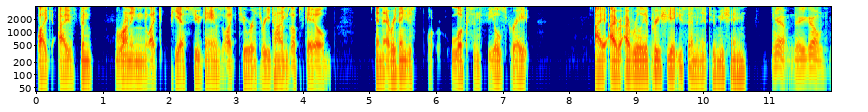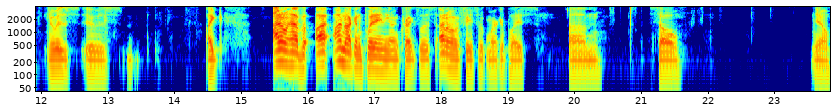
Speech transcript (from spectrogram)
Like I've been running like PS2 games like two or three times upscaled and everything just looks and feels great. I, I I really appreciate you sending it to me, Shane. Yeah, there you go. It was it was like I don't have I, I'm not gonna put anything on Craigslist. I don't have a Facebook marketplace. Um so you know,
